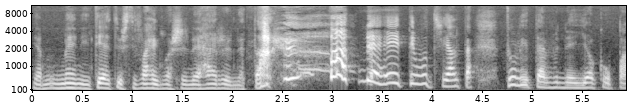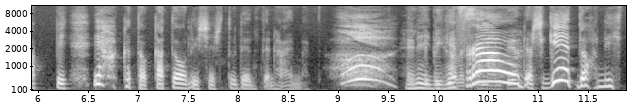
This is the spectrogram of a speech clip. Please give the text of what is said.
Ja menin tietysti vahingossa sinne herrenetage ne heitti mut sieltä. Tuli tämmöinen joku pappi. Ja kato, katolisen studentenheimat. Oh, Gnädige Frau, das geht doch nicht.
